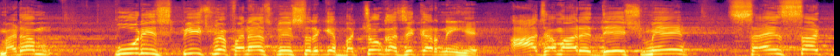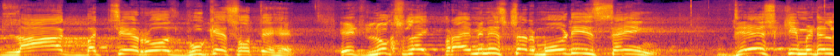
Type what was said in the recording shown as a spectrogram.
मैडम पूरी स्पीच में फाइनेंस मिनिस्टर के बच्चों का ज़िक्र नहीं है। आज हमारे देश में सैंसठ लाख बच्चे रोज भूखे सोते हैं। It looks like prime minister Modi saying देश की मिडिल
